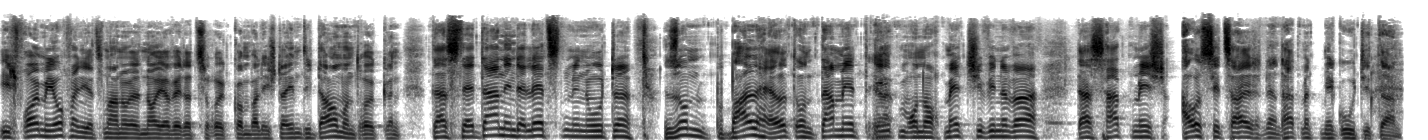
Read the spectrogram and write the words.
Ich freue mich auch, wenn jetzt Manuel Neuer wieder zurückkommt, weil ich da ihm die Daumen drücken, dass der dann in der letzten Minute so einen Ball hält und damit eben auch noch Match gewinnen war, das hat mich ausgezeichnet, hat mit mir gut getan.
